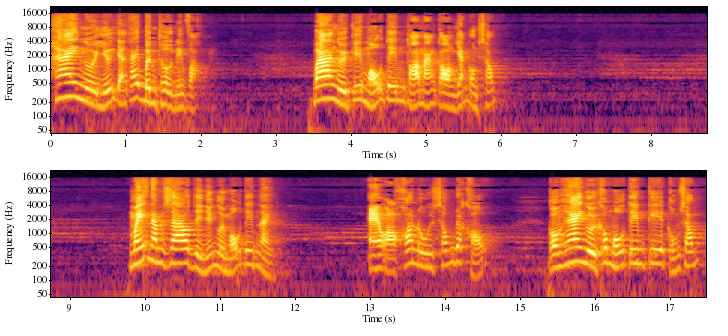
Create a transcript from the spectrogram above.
Hai người giữ trạng thái bình thường niệm phật. Ba người kia mổ tim thọ mạng còn vẫn còn sống. Mấy năm sau thì những người mổ tim này eo ọt khó nuôi, sống rất khổ. Còn hai người không mổ tim kia cũng sống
